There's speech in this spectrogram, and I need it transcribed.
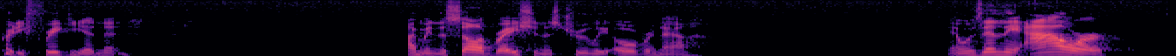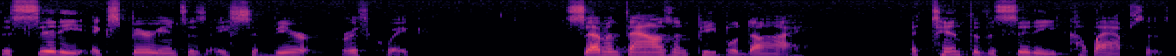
Pretty freaky, isn't it? I mean, the celebration is truly over now. And within the hour, the city experiences a severe earthquake. 7,000 people die. A tenth of the city collapses.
